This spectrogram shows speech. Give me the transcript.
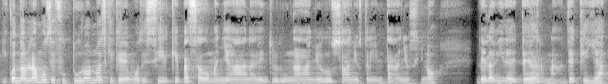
Y cuando hablamos de futuro no es que queremos decir que pasado mañana, dentro de un año, dos años, treinta años, sino de la vida eterna, de aquella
